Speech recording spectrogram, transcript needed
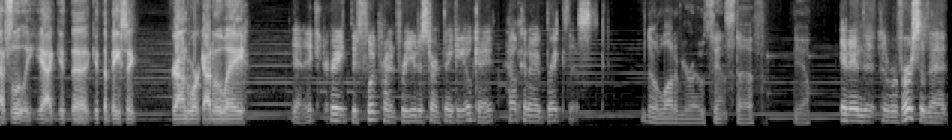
Absolutely, yeah. Get the get the basic groundwork out of the way. Yeah, it could create the footprint for you to start thinking, okay, how can I break this? Do a lot of your OSINT stuff. Yeah. And in the, the reverse of that,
